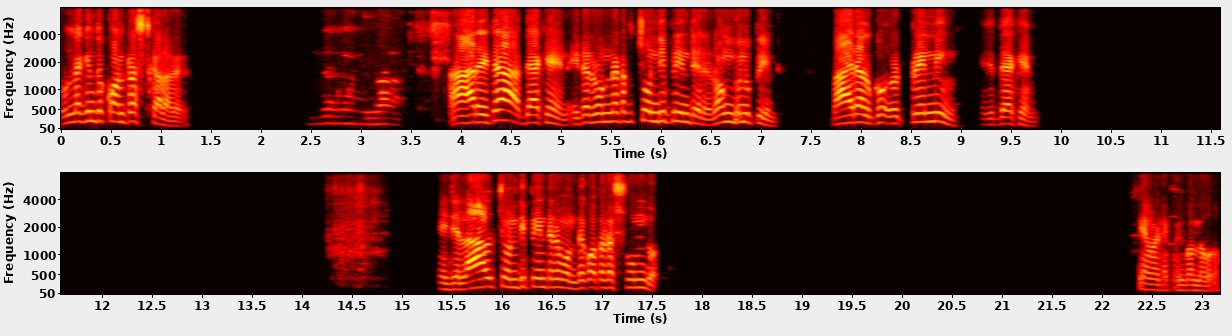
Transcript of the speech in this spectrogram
রন্না কিন্তু কন্ট্রাস্ট কালারের আর এটা দেখেন এটা রন্নাটা তো চন্ডি প্রিন্টের রংধনু প্রিন্ট ভাইরাল ট্রেন্ডিং এই যে দেখেন। এই যে লাল চন্ডি প্রিন্টের মধ্যে কতটা সুন্দর। ক্যামেরাটা একটু বন্ধ করো।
